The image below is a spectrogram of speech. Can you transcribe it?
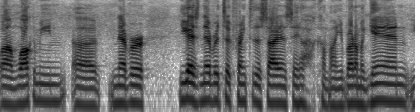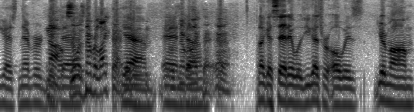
um, welcoming. Uh, never, you guys never took Frank to the side and say, "Oh, come on, you brought him again." You guys never did No, that. it was never like that. Yeah, it, it and, was never um, like that. Yeah. like I said, it was you guys were always your mom.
